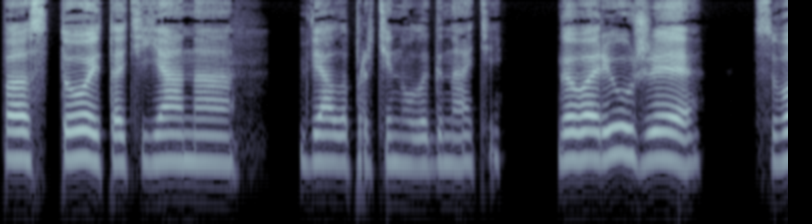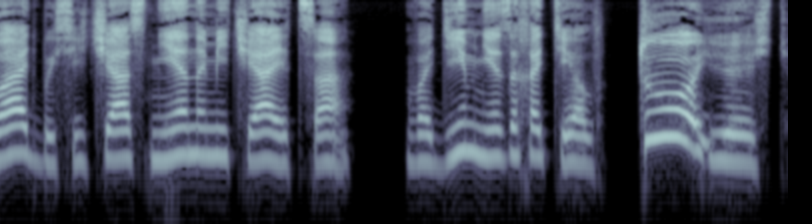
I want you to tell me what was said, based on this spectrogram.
«Постой, Татьяна!» — вяло протянул Игнатий. «Говорю же, свадьбы сейчас не намечается. Вадим не захотел». «То есть?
